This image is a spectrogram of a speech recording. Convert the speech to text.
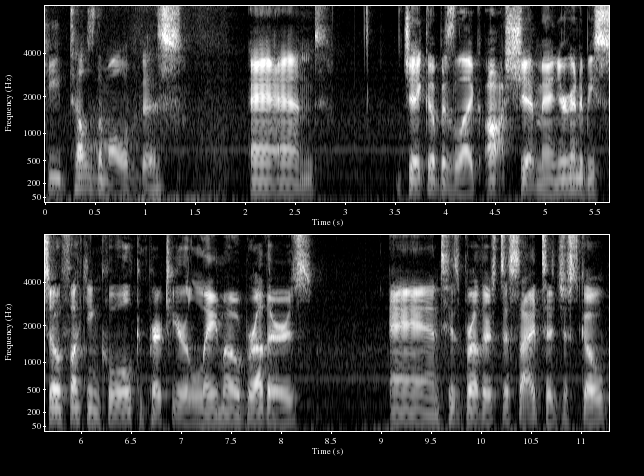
he tells them all of this and jacob is like oh shit man you're gonna be so fucking cool compared to your lame brothers and his brothers decide to just go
